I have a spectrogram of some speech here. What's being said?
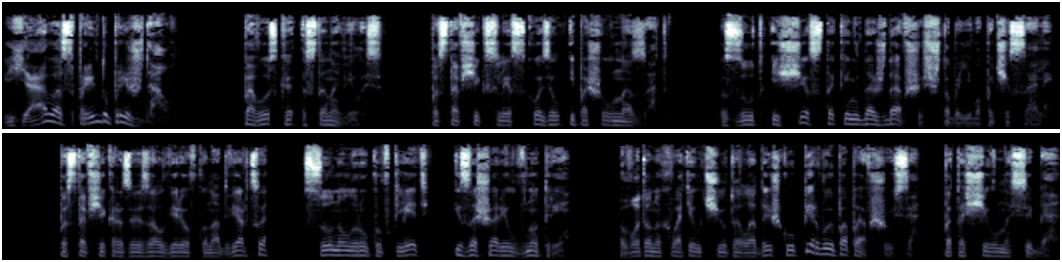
я вас предупреждал». Повозка остановилась. Поставщик слез с козел и пошел назад. Зуд исчез, так и не дождавшись, чтобы его почесали. Поставщик развязал веревку на дверце, сунул руку в клеть и зашарил внутри. Вот он ухватил чью-то лодыжку, первую попавшуюся, потащил на себя.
